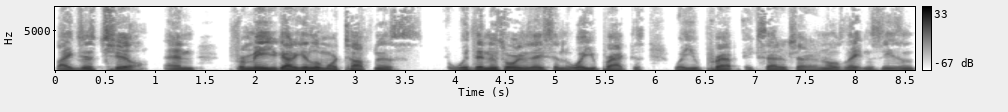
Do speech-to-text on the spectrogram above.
like just chill. And for me, you got to get a little more toughness within this organization, the way you practice, where you prep, et cetera, et cetera. And those late in the season,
